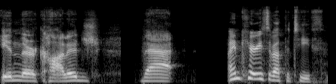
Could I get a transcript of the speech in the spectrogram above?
in their cottage that I'm curious about the teeth.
